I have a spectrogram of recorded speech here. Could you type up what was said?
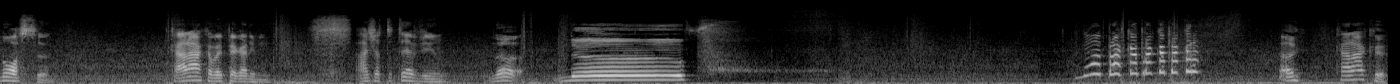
Nossa. Caraca, vai pegar em mim. Ah, já tô até vendo. Não. Não. Não, é pra cá, pra cá, pra cá. Ai, caraca.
